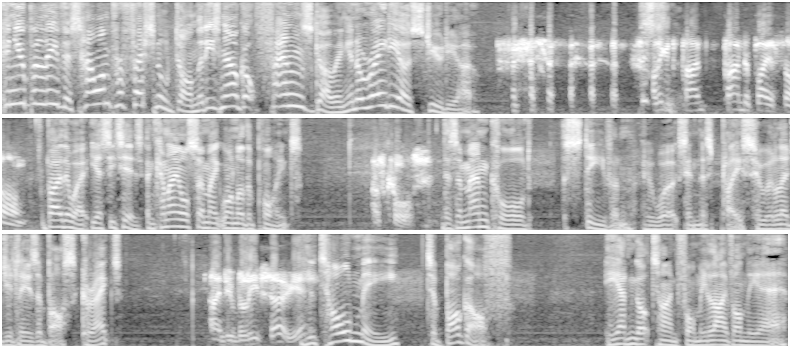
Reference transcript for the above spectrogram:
Can you believe this? How unprofessional, Don, that he's now got fans going in a radio studio. I think it's time, time to play a song. By the way, yes, it is. And can I also make one other point? Of course. There's a man called Stephen who works in this place who allegedly is a boss, correct? I do believe so, yeah. He told me to bog off. He hadn't got time for me live on the air.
